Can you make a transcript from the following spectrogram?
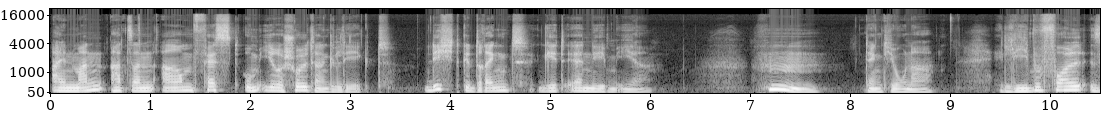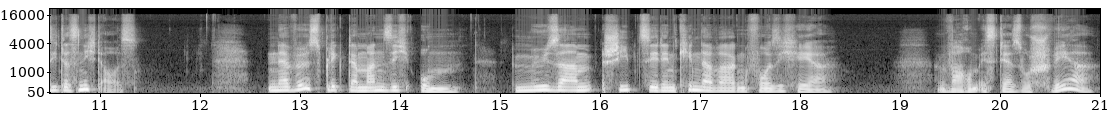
Ein Mann hat seinen Arm fest um ihre Schultern gelegt. Dicht gedrängt geht er neben ihr. Hm, denkt Jona. Liebevoll sieht das nicht aus. Nervös blickt der Mann sich um. Mühsam schiebt sie den Kinderwagen vor sich her. Warum ist der so schwer?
